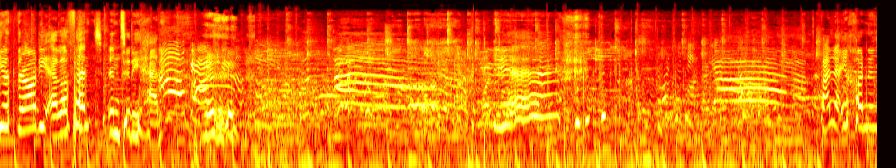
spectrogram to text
You throw the elephant into the hat. yeah. ฟันเหลืออีกคนนึง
